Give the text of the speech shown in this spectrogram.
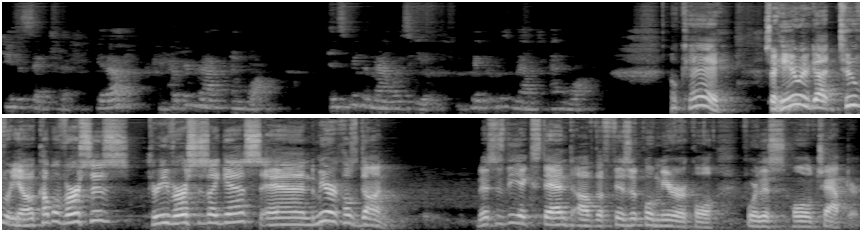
Jesus said to him, Get up, pick up your mat, and walk. Instantly the man was healed. He picked up his mat and walked. Okay, so here we've got two, you know, a couple verses, three verses, I guess, and the miracle's done. This is the extent of the physical miracle for this whole chapter.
